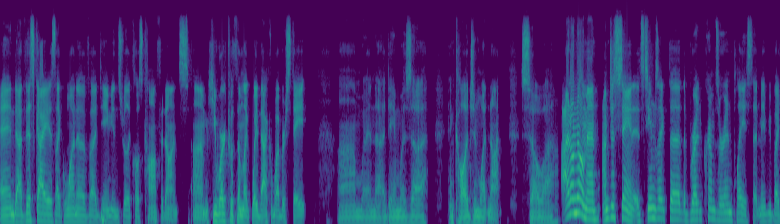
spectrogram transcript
and uh, this guy is like one of uh, Damian's really close confidants. Um, he worked with him like way back at Weber State um, when uh, Dame was uh, in college and whatnot. So uh, I don't know, man. I'm just saying it seems like the the breadcrumbs are in place that maybe by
